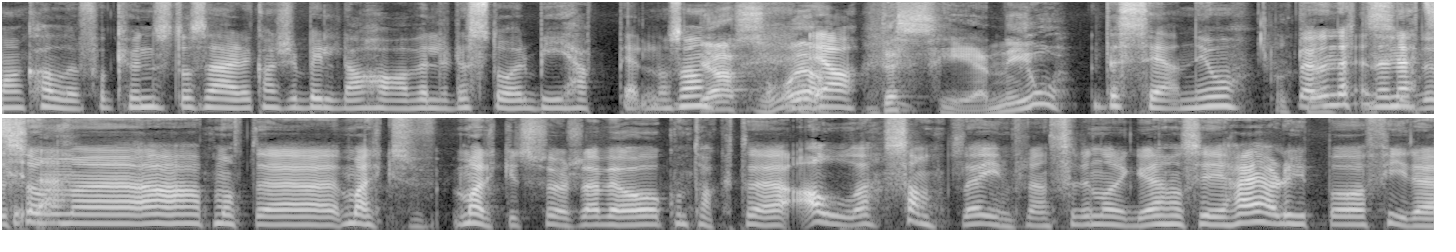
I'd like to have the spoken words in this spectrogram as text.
man kaller for kunst, og så er det kanskje bilde av havet, eller det står 'Be happy', eller noe sånt. Ja, så, ja. Ja. Desenio. Desenio. Det er en nettside, En nettside. som uh, har på en måte markeds, markedsfører seg ved å kontakte alle, samtlige influensere i Norge og si hei, er du hypp på fire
